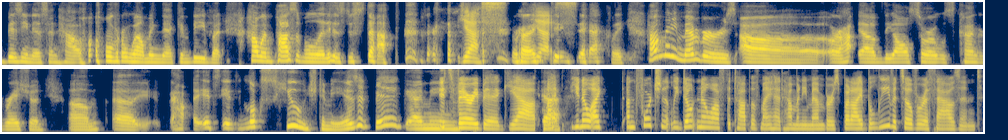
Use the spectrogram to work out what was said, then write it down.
busyness and how overwhelming that can be, but how impossible it is to stop. yes. right. Yes. Exactly. How many members uh, or of the All Souls congregation um, uh, it's it looks huge to me. Is it big? I mean, it's very big. Yeah. yeah. I, you know, I unfortunately don't know off the top of my head how many members, but I believe it's over a thousand.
